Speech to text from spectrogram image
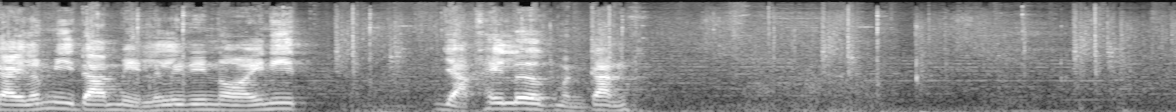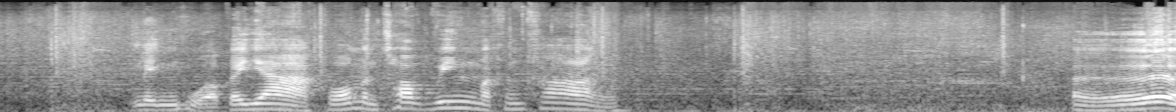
กลๆแล้วมีดาเมจเล็กๆน้อยๆนี่ อยากให้เลิกเหมือนกัน เล็งหัวก็ยาก เพราะว่ามันชอบวิ่งมาข้างๆ เออ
